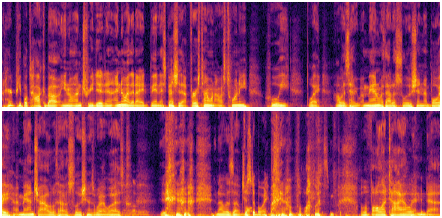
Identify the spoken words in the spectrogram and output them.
I'd heard people talk about you know untreated, and I know that I had been, especially that first time when I was twenty. Hooey, boy, I was a a man without a solution. A boy, a man child without a solution is what I was. Yeah, and I was uh, Just a boy. Well, volatile and uh,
